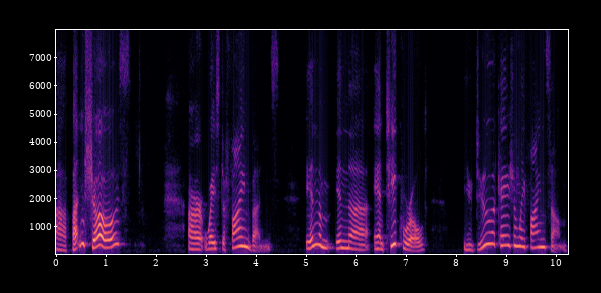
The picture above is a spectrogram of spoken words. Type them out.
uh, button shows, are ways to find buttons. In the in the antique world, you do occasionally find some.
